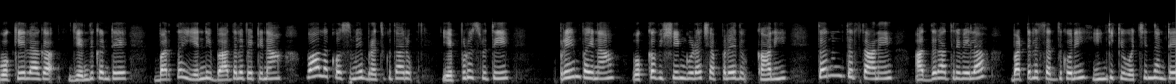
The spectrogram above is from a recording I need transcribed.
ఒకేలాగా. ఎందుకంటే భర్త ఎన్ని బాధలు పెట్టినా వాళ్ళ కోసమే బ్రతుకుతారు. ఎప్పుడు శృతి ప్రేమ్ పైన ఒక్క విషయం కూడా చెప్పలేదు. కానీ తనంత తానే అర్ధరాత్రి వేళ బట్టలు సర్దుకొని ఇంటికి వచ్చిందంటే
